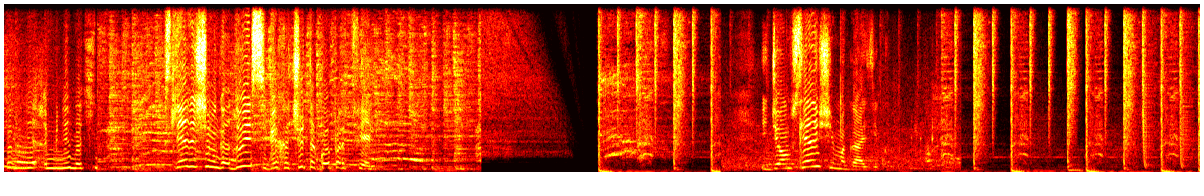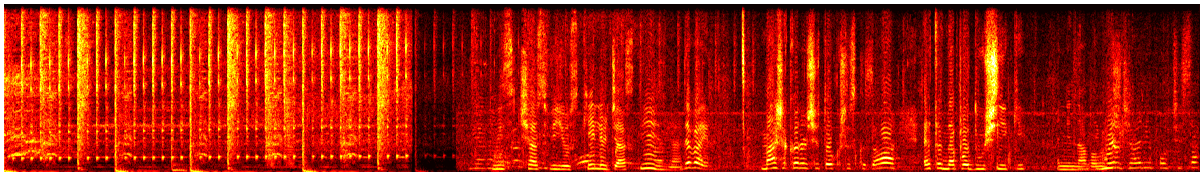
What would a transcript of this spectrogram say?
Мне, мне начнет... В следующем году я себе хочу такой портфель. Идем в следующий магазик. Мы сейчас в юске я не знаю. Давай. Маша, короче, только что сказала, это на подушники. Не на Мы ржали полчаса.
